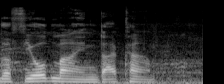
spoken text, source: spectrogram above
thefueledmind.com.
